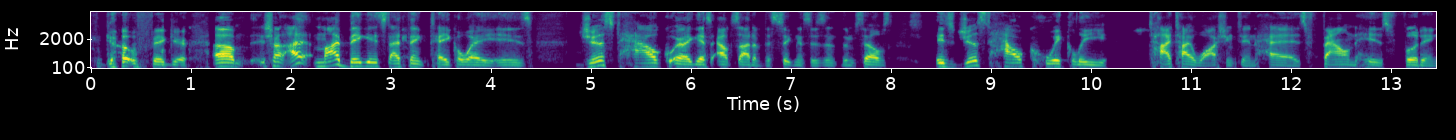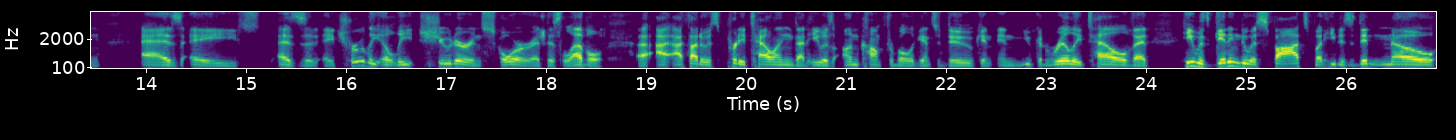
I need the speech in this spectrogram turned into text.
go figure. Um, Shawn, I, my biggest I think takeaway is just how I guess outside of the sicknesses themselves is just how quickly TyTy Washington has found his footing as a as a, a truly elite shooter and scorer at this level. Uh, I, I, thought it was pretty telling that he was uncomfortable against Duke, and, and you could really tell that he was getting to his spots, but he just didn't know.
